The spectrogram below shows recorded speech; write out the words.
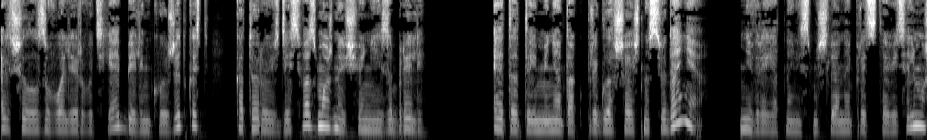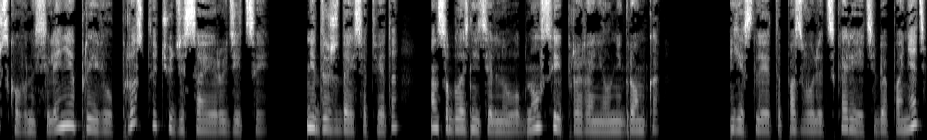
Решила завуалировать я беленькую жидкость, которую здесь, возможно, еще не изобрели. «Это ты меня так приглашаешь на свидание?» Невероятно несмышленый представитель мужского населения проявил просто чудеса эрудиции. Не дожидаясь ответа, он соблазнительно улыбнулся и проронил негромко. «Если это позволит скорее тебя понять,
